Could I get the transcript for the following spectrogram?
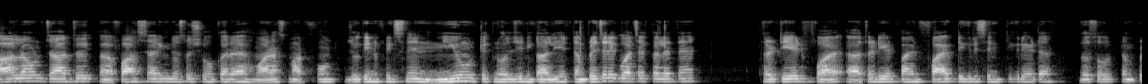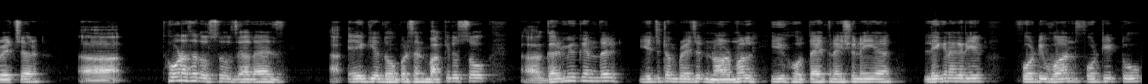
All round charge fast charging दोस्तों शो कर रहा है हमारा स्मार्टफ़ोन जो कि इन्फिक्स ने न्यू टेक्नोलॉजी निकाली है। टेम्परेचर एक बार चेक कर लेते हैं। Thirty eight thirty eight point five degree centigrade है दोस्तों टेम्परेचर थोड़ा सा दोस्तों ज़्यादा है एक या दो परसेंट बाकी दोस्तों गर्मियों के अंदर ये जो टेम्परेचर नॉर्मल ही होता है, इतना इशू नहीं है। लेकिन अगर ये forty one forty two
